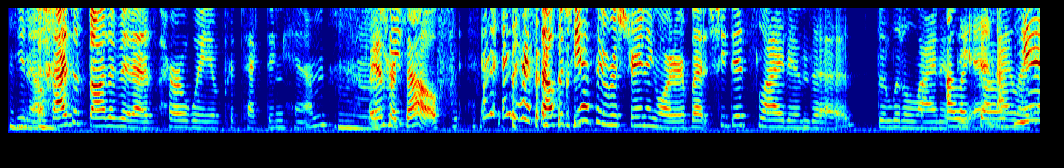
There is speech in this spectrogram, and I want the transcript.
You know, mm-hmm. so I just thought of it as her way of protecting him mm-hmm. And herself. and, and herself. And she has a restraining order, but she did slide in the the little line at I the like end. that. I like Yeah.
